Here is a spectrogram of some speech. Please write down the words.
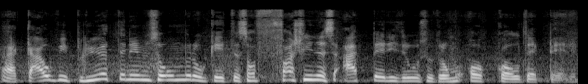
eine gelbe Blüten im Sommer und gibt so fast wie ein Epere draus und darum auch Goldepere.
